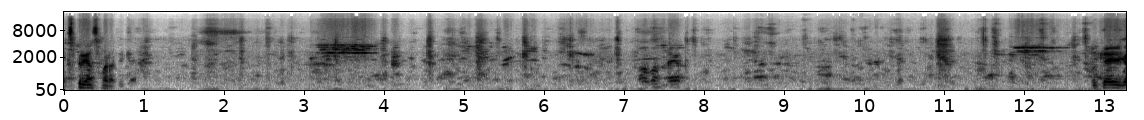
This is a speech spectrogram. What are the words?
ಎಕ್ಸ್ಪೀರಿಯನ್ಸ್ ಮಾಡೋದಕ್ಕೆ. ಓಕೆ ಈಗ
